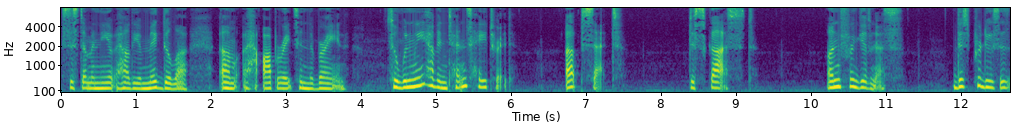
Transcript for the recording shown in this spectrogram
system and the, how the amygdala um, operates in the brain. So, when we have intense hatred, upset, disgust, unforgiveness, this produces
